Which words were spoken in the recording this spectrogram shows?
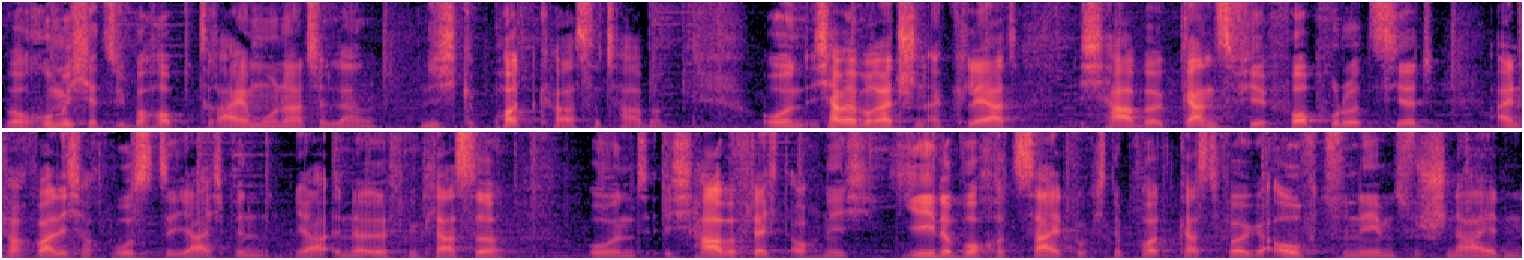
warum ich jetzt überhaupt drei Monate lang nicht gepodcastet habe. Und ich habe ja bereits schon erklärt, ich habe ganz viel vorproduziert, einfach weil ich auch wusste, ja, ich bin ja in der 11. Klasse und ich habe vielleicht auch nicht jede Woche Zeit, wirklich eine Podcast-Folge aufzunehmen, zu schneiden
